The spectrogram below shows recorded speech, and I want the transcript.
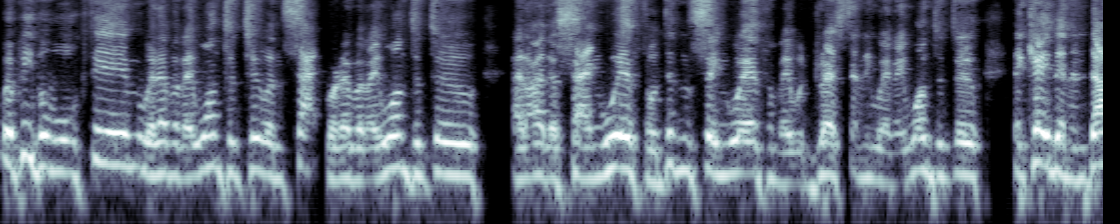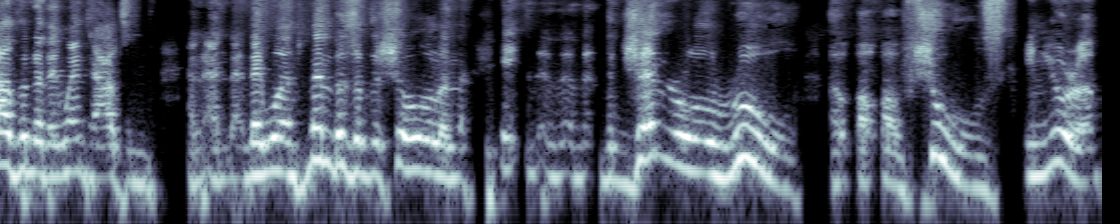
where people walked in whenever they wanted to and sat wherever they wanted to and either sang with or didn't sing with, and they were dressed any way they wanted to. They came in and davened, and they went out and and, and they weren't members of the shul. And it, the, the, general rule of, of, shuls in Europe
